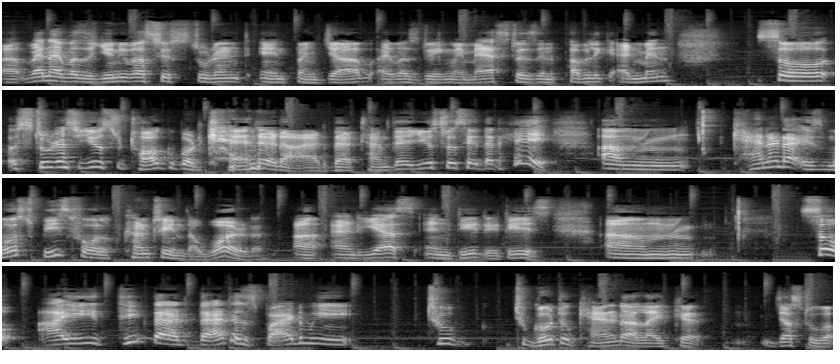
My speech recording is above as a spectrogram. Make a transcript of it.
uh, when i was a university student in punjab i was doing my masters in public admin so uh, students used to talk about canada at that time they used to say that hey um, canada is most peaceful country in the world uh, and yes indeed it is um, so i think that that inspired me to to go to canada like uh, just to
